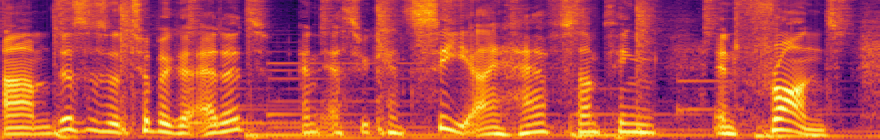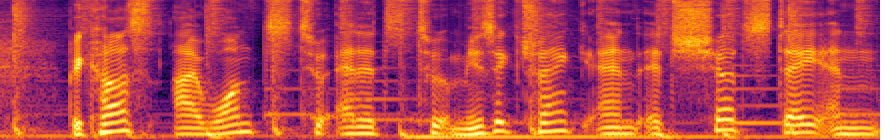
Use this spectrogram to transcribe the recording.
um, this is a typical edit, and as you can see, I have something in front because I want to edit to a music track and it should stay in,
